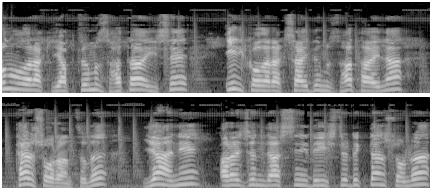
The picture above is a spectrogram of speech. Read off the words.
Son olarak yaptığımız hata ise ilk olarak saydığımız hatayla ters orantılı. Yani aracın lastiğini değiştirdikten sonra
